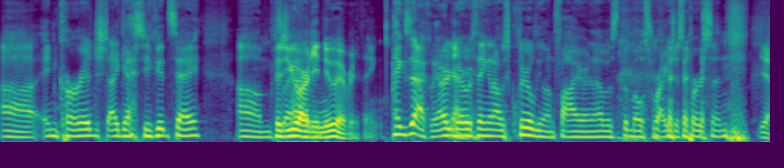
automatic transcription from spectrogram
uh, encouraged, I guess you could say. Um, Because I- you already knew everything. Exactly. I already Yeah, knew yeah. everything, and I was clearly on fire, and I was the most righteous person Yeah.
